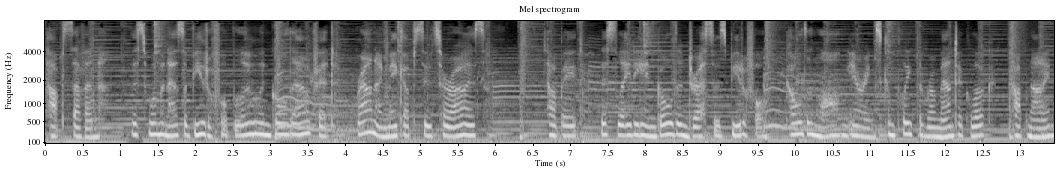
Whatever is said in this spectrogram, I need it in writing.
Top 7. This woman has a beautiful blue and gold outfit. Brown eye makeup suits her eyes. Top 8. This lady in golden dress is beautiful. Golden long earrings complete the romantic look. Top 9.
